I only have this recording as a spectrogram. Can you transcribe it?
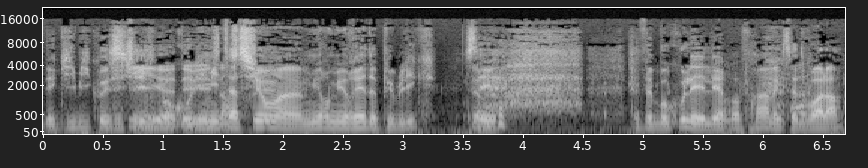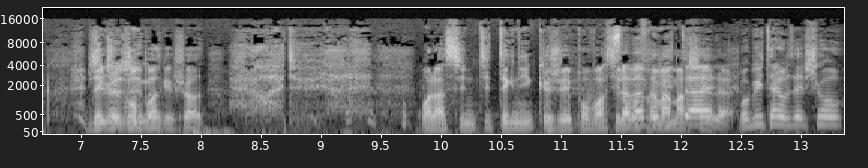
des gimmicks aussi. Euh, beaucoup instrus. euh, murmurée de public. C'est je fais beaucoup les, les refrains avec cette voix-là. Dès que je compose quelque chose, alors tu Voilà, c'est une petite technique que j'ai pour voir si Ça le va, refrain va Bobital marcher. Bobital, vous êtes chaud?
